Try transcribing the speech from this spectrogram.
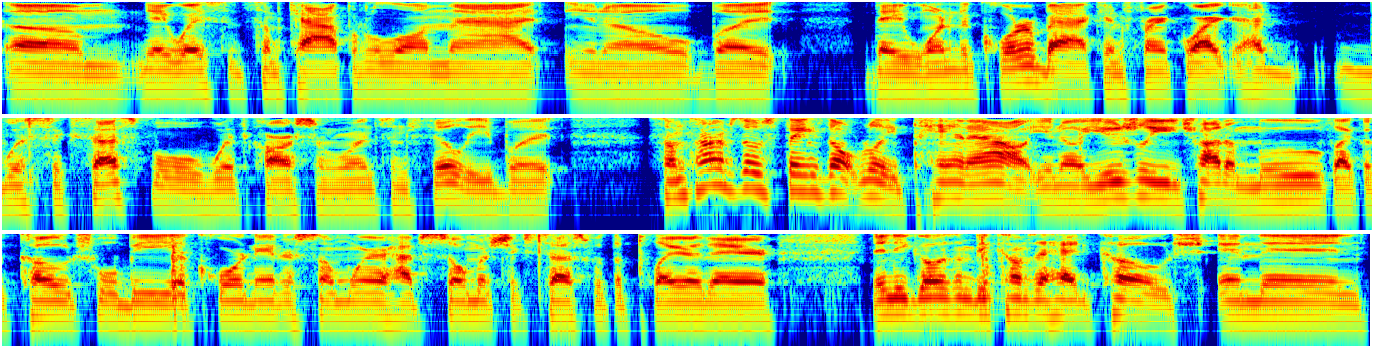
um, they wasted some capital on that. You know, but they wanted a quarterback, and Frank Reich had was successful with Carson Wentz in Philly, but sometimes those things don't really pan out. You know, usually you try to move, like a coach will be a coordinator somewhere, have so much success with the player there. Then he goes and becomes a head coach, and then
